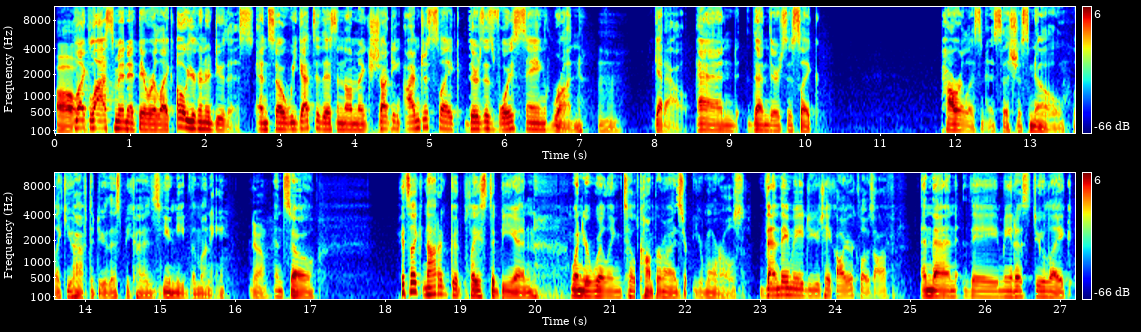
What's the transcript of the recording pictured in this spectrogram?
Oh, like last minute they were like, "Oh, you're gonna do this," and so we get to this, and I'm like, shutting. I'm just like, there's this voice saying, "Run, Mm-hmm. get out," and then there's this like powerlessness that's just no, like you have to do this because you need the money. Yeah. And so it's like not a good place to be in when you're willing to compromise your, your morals. Then they made you take all your clothes off. And then they made us do like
